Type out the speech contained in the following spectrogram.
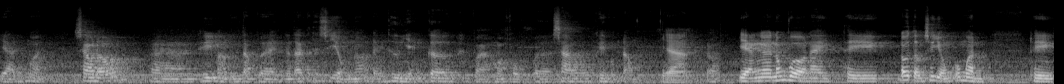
Dạ đúng rồi. Sau đó à, khi mà luyện tập về người ta có thể sử dụng nó để thư giãn cơ và hồi phục sau khi vận động. dạ Rồi. Dạng nóng vừa này thì đối tượng sử dụng của mình thì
